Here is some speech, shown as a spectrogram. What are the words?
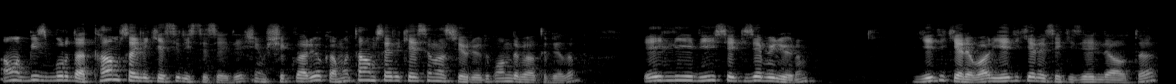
Ama biz burada tam sayılı kesir isteseydi. Şimdi şıklar yok ama tam sayılı kesir nasıl çeviriyorduk onu da bir hatırlayalım. 57'yi 8'e bölüyorum. 7 kere var. 7 kere 8 56.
